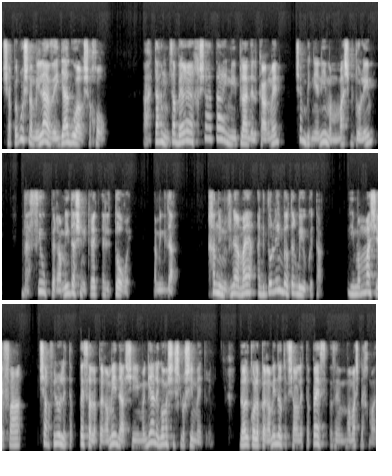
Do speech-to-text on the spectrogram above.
שהפירוש של המילה זה יגואר שחור. האתר נמצא בערך שעתיים מפלאד אל כרמל, שם בניינים ממש גדולים, והשיא הוא פירמידה שנקראת אל טורה, המגדל. אחד ממבני המאיה הגדולים ביותר ביוקטן. היא ממש יפה, אפשר אפילו לטפס על הפירמידה שהיא מגיעה לגובה של 30 מטרים. לא על כל הפירמידות אפשר לטפס, אז זה ממש נחמד.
